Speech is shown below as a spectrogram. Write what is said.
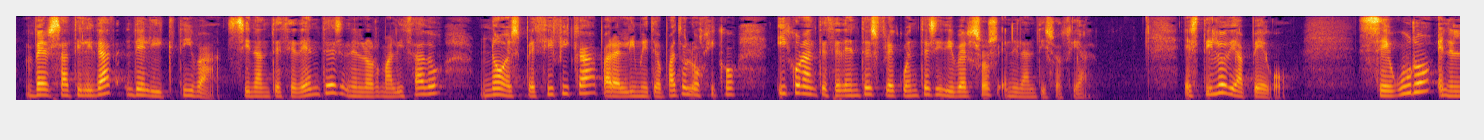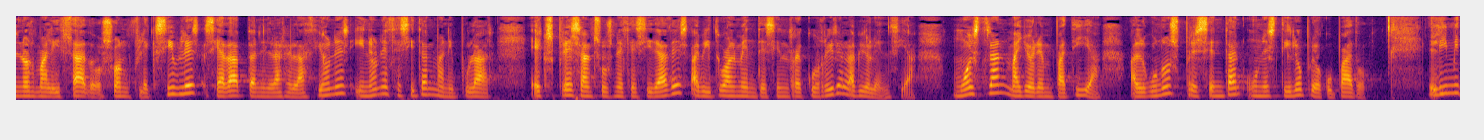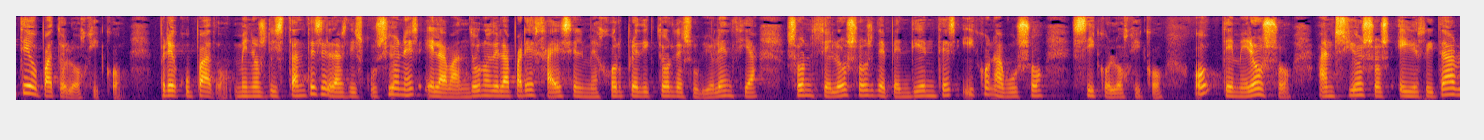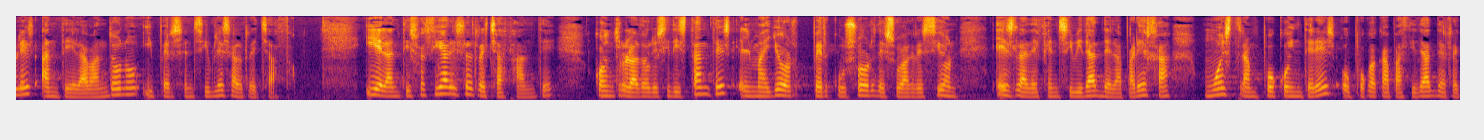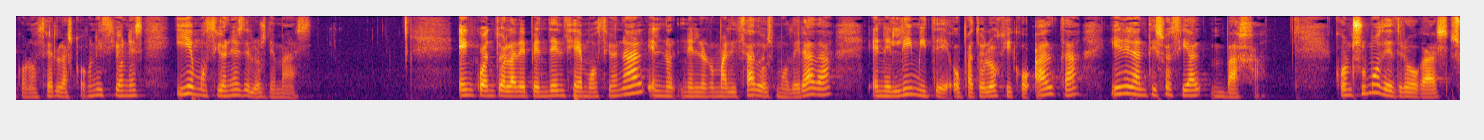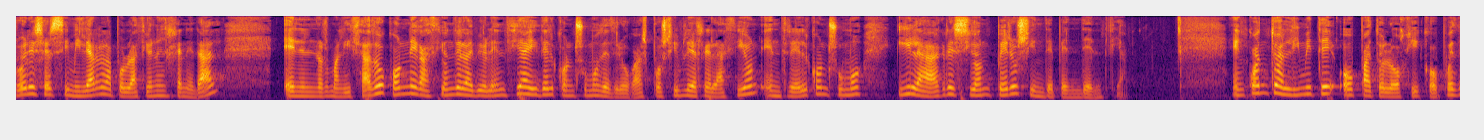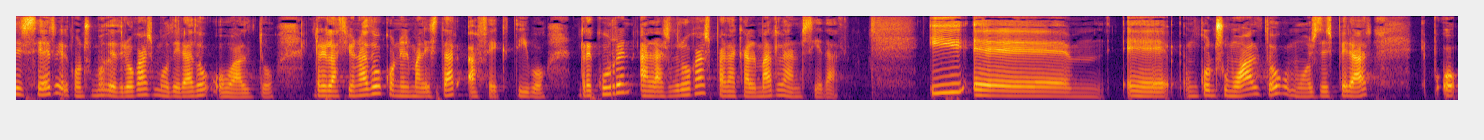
Versatilidad delictiva, sin antecedentes en el normalizado, no específica para el límite patológico y con antecedentes frecuentes y diversos en el antisocial. Estilo de apego, Seguro en el normalizado, son flexibles, se adaptan en las relaciones y no necesitan manipular. Expresan sus necesidades habitualmente sin recurrir a la violencia. Muestran mayor empatía. Algunos presentan un estilo preocupado. Límite o patológico. Preocupado, menos distantes en las discusiones, el abandono de la pareja es el mejor predictor de su violencia, son celosos, dependientes y con abuso psicológico. O temeroso, ansiosos e irritables ante el abandono, hipersensibles al rechazo y el antisocial es el rechazante. Controladores y distantes, el mayor percusor de su agresión es la defensividad de la pareja, muestran poco interés o poca capacidad de reconocer las cogniciones y emociones de los demás. En cuanto a la dependencia emocional, en el normalizado es moderada, en el límite o patológico alta y en el antisocial baja. Consumo de drogas suele ser similar a la población en general en el normalizado con negación de la violencia y del consumo de drogas, posible relación entre el consumo y la agresión, pero sin dependencia. En cuanto al límite o patológico, puede ser el consumo de drogas moderado o alto, relacionado con el malestar afectivo. Recurren a las drogas para calmar la ansiedad. Y eh, eh, un consumo alto, como es de esperar,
